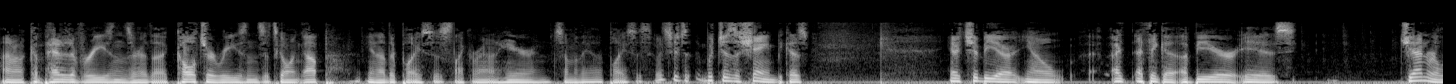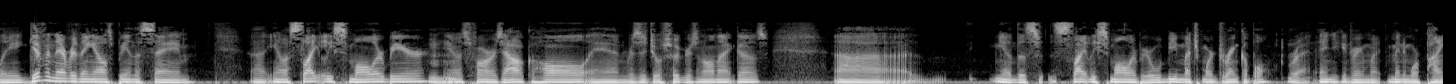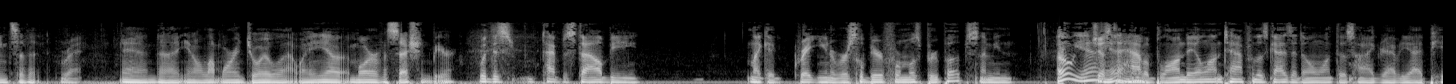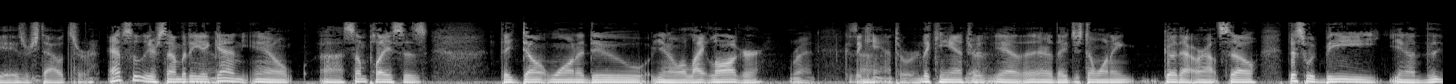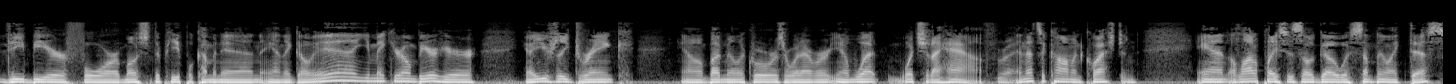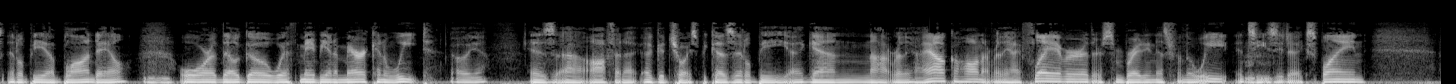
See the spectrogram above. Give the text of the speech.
I don't know, competitive reasons or the culture reasons, it's going up in other places like around here and some of the other places, which is which is a shame because you know, it should be a you know I, I think a, a beer is generally given everything else being the same uh, you know a slightly smaller beer Mhm. you know as far as alcohol and residual sugars and all that goes uh, you know the s- slightly smaller beer will be much more drinkable Right, and you can drink many more pints of it right. and uh, you know a lot more enjoyable that way you know more of a session beer Would this type of style be like a great universal beer for most brew pubs? I mean, oh yeah just yeah, to have yeah. a blonde ale on tap for those guys that don't want those high gravity IPAs or stouts or Absolutely, or somebody Yeah. again, you know, uh, some places they don't want to do, you know, a light lager. Right because they Uh, can't or they can't, or yeah, or they just don't want to go that route. So this would be, you know, the, the beer for most of the people coming in, and they go, yeah, you make your own beer here. You know, I usually drink, you know, Bud Miller Coors or whatever. You know, what what should I have? Right. And that's a common question. And a lot of places they'll go with something like this. It'll be a blonde ale, Mhm. or they'll go with maybe an American wheat oh yeah is uh, often a, a good choice because it'll be again not really high alcohol, not really high flavor. There's some breadiness from the wheat. It's Mhm. easy to explain.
